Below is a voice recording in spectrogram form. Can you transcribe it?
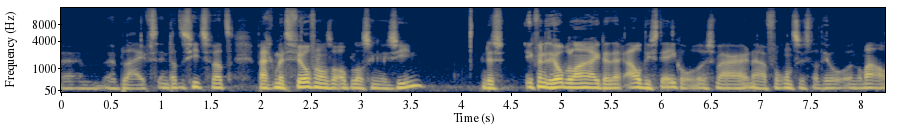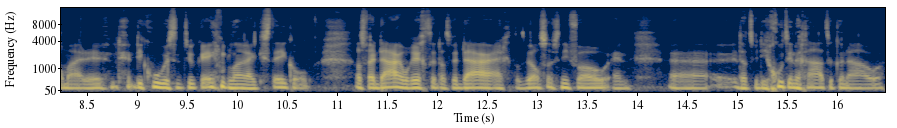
uh, blijft. En dat is iets wat we eigenlijk met veel van onze oplossingen zien. Dus ik vind het heel belangrijk dat er al die stakeholders, waar, nou voor ons is dat heel normaal, maar die koe is natuurlijk een belangrijke stakeholder. Als wij daarop richten, dat we daar eigenlijk dat welstandsniveau en uh, dat we die goed in de gaten kunnen houden,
